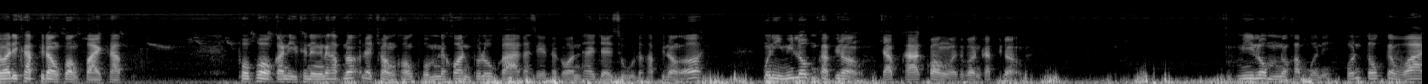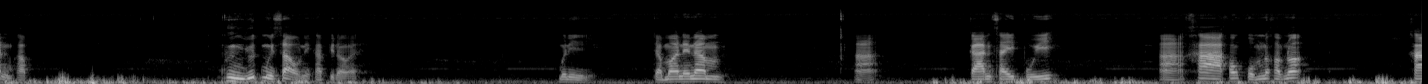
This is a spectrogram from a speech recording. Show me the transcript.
สวัสดีครับพี่น้องฟองปลายครับพบกันอีกทีหนึ่งนะครับเนาะในช่องของผมนครพลูกาเกษตรกรไทยใจสูนะครับ พี่น้องเอ้ยมื่อนี้มีลมครับพี่น้องจับขากล่องไว้ซะก่อนครับพี่น้อง มีลมเนาะครับมื่อนี้ฝนตกแต่ว่านครับพึ่งยุดมือเศร้านี่ครับพี่น้องเอ้ยมื่อนี้จะมาแนะนำอ่าการใส่ปุ๋ยอ่าค่าของผมนะครับเนาะค่า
